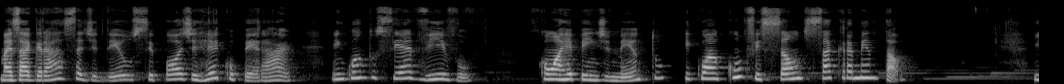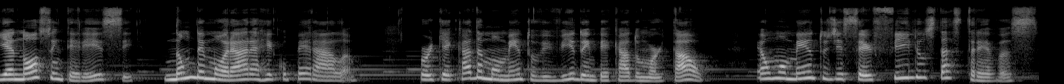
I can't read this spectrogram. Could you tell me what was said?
Mas a graça de Deus se pode recuperar enquanto se é vivo, com arrependimento e com a confissão sacramental. E é nosso interesse não demorar a recuperá-la, porque cada momento vivido em pecado mortal é um momento de ser filhos das trevas.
